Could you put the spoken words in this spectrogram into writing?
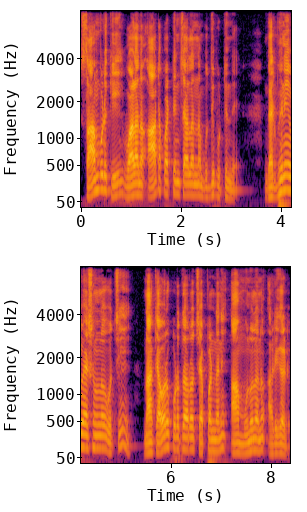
సాంబుడికి వాళ్ళను ఆట పట్టించాలన్న బుద్ధి పుట్టింది. గర్భిణీ వేషంలో వచ్చి నాకెవరు పుడతారో చెప్పండని ఆ మునులను అడిగాడు.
